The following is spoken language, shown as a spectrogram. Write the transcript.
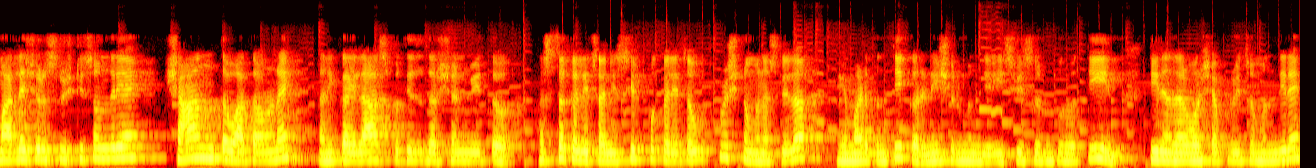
मार्लेश्वर सृष्टी सौंदर्य आहे. शांत वातावरण आहे आणि कैलासपतीचं दर्शन मिळतं. हस्तकलेचं आणि शिल्पकलेचं उत्कृष्ट मन असलेलं हेमाडपंथी कर्णेश्वर मंदिर इसवी सन पूर्व तीन तीन हजार वर्षापूर्वीचं मंदिर आहे.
